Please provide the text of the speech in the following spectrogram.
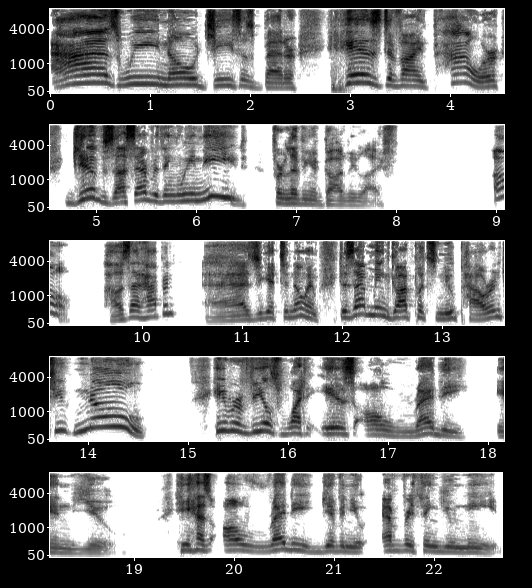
as we know Jesus better, his divine power gives us everything we need for living a godly life. Oh, how does that happen? As you get to know him. Does that mean God puts new power into you? No. He reveals what is already in you. He has already given you everything you need.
